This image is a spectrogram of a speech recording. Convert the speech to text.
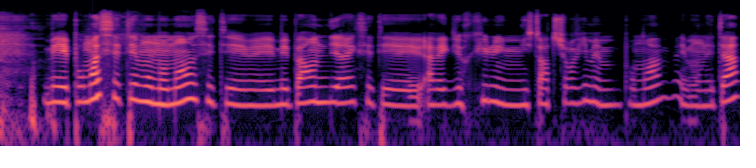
Mais pour moi, c'était mon moment. C'était mes parents me diraient que c'était avec du recul une histoire de survie même pour moi et mon état.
